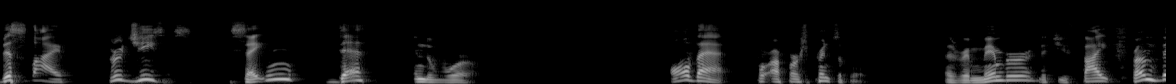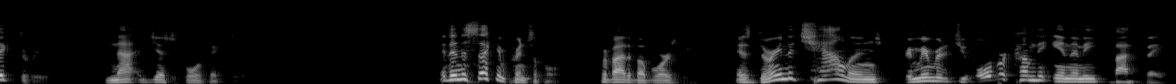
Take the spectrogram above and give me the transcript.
this life through Jesus Satan, death, and the world. All that for our first principle is remember that you fight from victory, not just for victory. And then the second principle provided by Wiersbe As during the challenge, remember that you overcome the enemy by faith.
